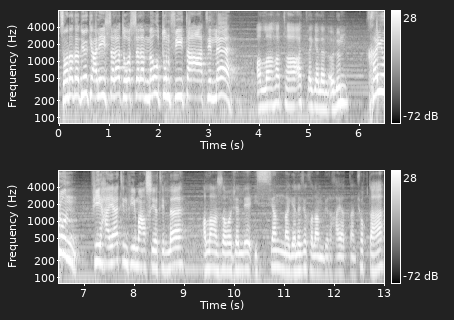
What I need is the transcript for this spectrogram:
Sonra da diyor ki aleyhissalatu vesselam mevtun fi taatillah. Allah'a taatle gelen ölüm hayrun fi hayatin fi masiyetillah. Allah azze ve celle'ye isyanla gelecek olan bir hayattan çok daha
